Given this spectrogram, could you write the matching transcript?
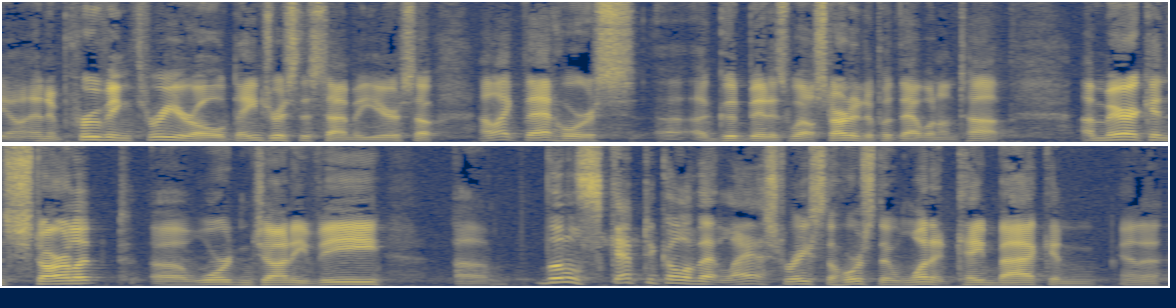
you know, an improving three-year-old, dangerous this time of year. So I like that horse uh, a good bit as well. Started to put that one on top. American Starlet, uh, Warden Johnny V. Um, little skeptical of that last race. The horse that won it came back and kind of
